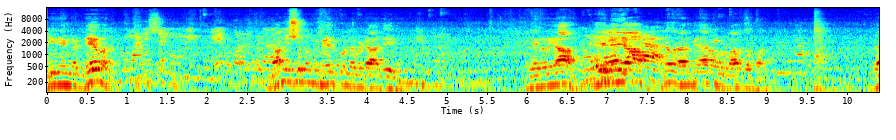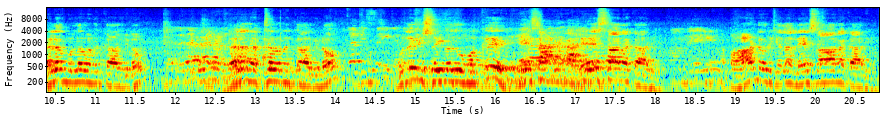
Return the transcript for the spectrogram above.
நீர் எங்கள் தேவன். மனுஷனும் மேற்கொள்ள விடாதே ஒரு அருமையான ஒரு வார்த்தை பாருங்க பலம் உள்ளவனுக்காகிலும் பலனற்றவனுக்காகிலும் உதவி செய்வது உமக்கு லேசான காரியம். அப்ப ஆண்டவருக்கு எல்லாம் லேசான காரியம்.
